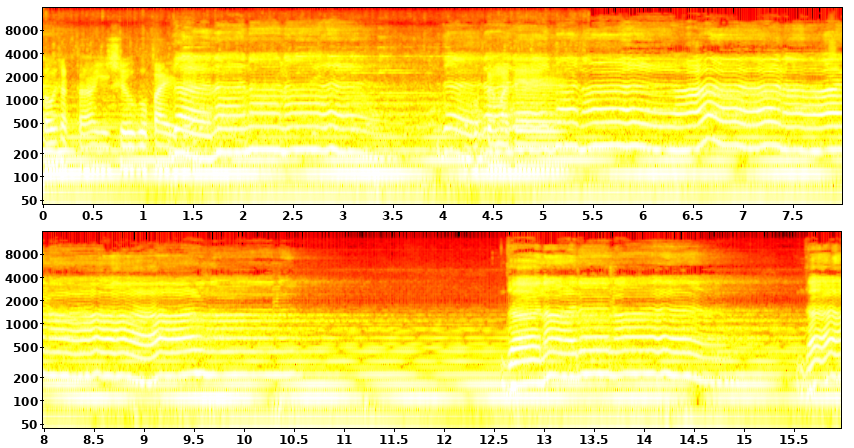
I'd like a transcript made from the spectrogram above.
बघू शकता. ही शिवगुफा आहे. da na re na da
